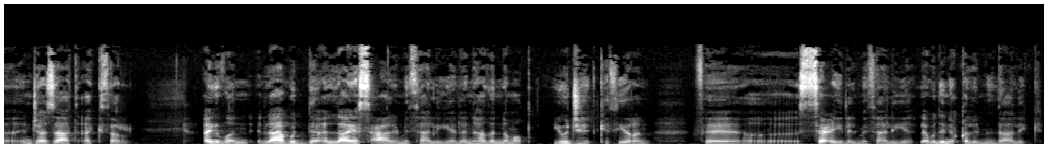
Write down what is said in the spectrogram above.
إنجازات أكثر. أيضا لا بد أن لا يسعى للمثالية لأن هذا النمط يجهد كثيرا في السعي للمثالية. لابد أن يقلل من ذلك.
